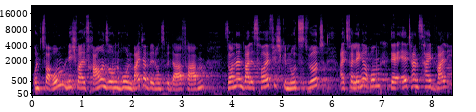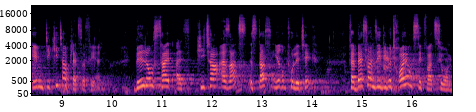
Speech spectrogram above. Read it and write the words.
Und warum? Nicht, weil Frauen so einen hohen Weiterbildungsbedarf haben, sondern weil es häufig genutzt wird als Verlängerung der Elternzeit, weil eben die Kita-Plätze fehlen. Bildungszeit als Kita-Ersatz, ist das Ihre Politik? Verbessern Sie die Betreuungssituation,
